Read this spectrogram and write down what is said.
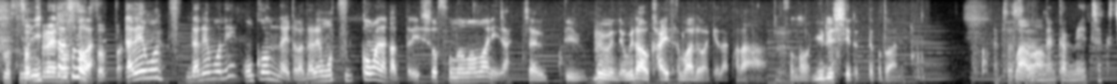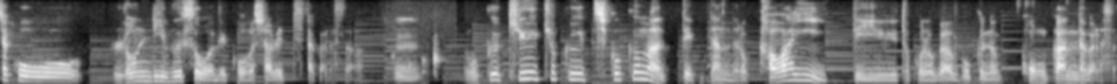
そうそそぐらいのスタンスだった。誰もつ誰もね怒んないとか誰も突っ込まなかったら一生そのままになっちゃうっていう部分で裏を返せばあるわけだから、うん。その許してるってことはね。あとさ、まあまあ。なんかめちゃくちゃこう、論理武装でこう喋ってたからさ、うん。僕究極遅刻魔ってなんだろう可愛いっていうところが僕の根幹だからさ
